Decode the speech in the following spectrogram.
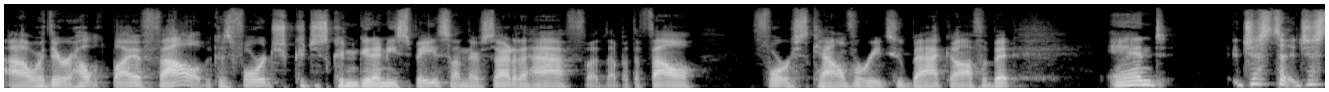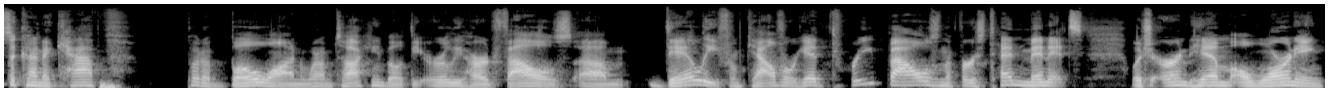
uh, where they were helped by a foul because Forge could, just couldn't get any space on their side of the half. But the, but the foul forced Cavalry to back off a bit. And just to, just to kind of cap, put a bow on what I'm talking about, the early hard fouls. Um, Daly from Cavalry had three fouls in the first 10 minutes, which earned him a warning.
